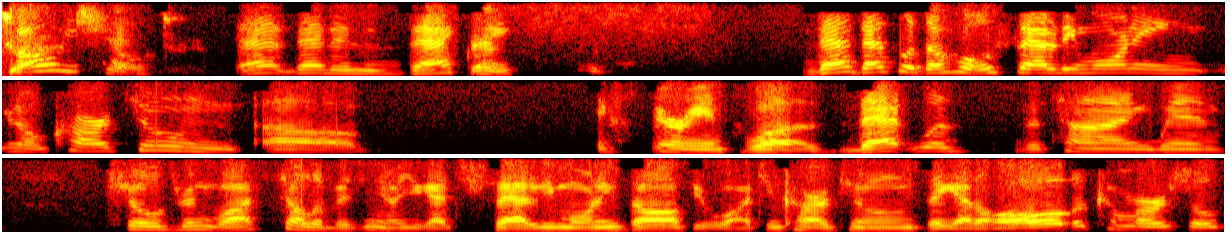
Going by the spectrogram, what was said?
To oh, our children. That that is exactly that that's what the whole Saturday morning, you know, cartoon uh experience was. That was the time when children watch television. You know, you got Saturday mornings off, you're watching cartoons, they got all the commercials,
